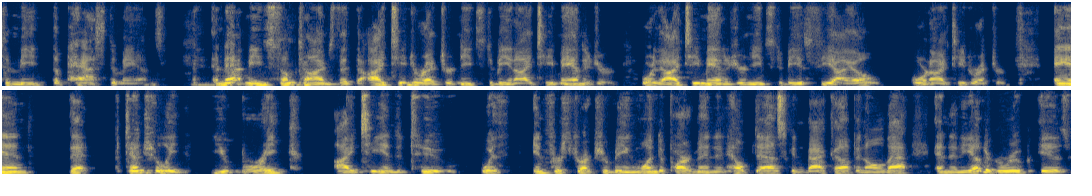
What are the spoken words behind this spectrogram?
to meet the past demands. And that means sometimes that the IT director needs to be an IT manager, or the IT manager needs to be a CIO or an IT director. And that potentially you break IT into two, with infrastructure being one department and help desk and backup and all that. And then the other group is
